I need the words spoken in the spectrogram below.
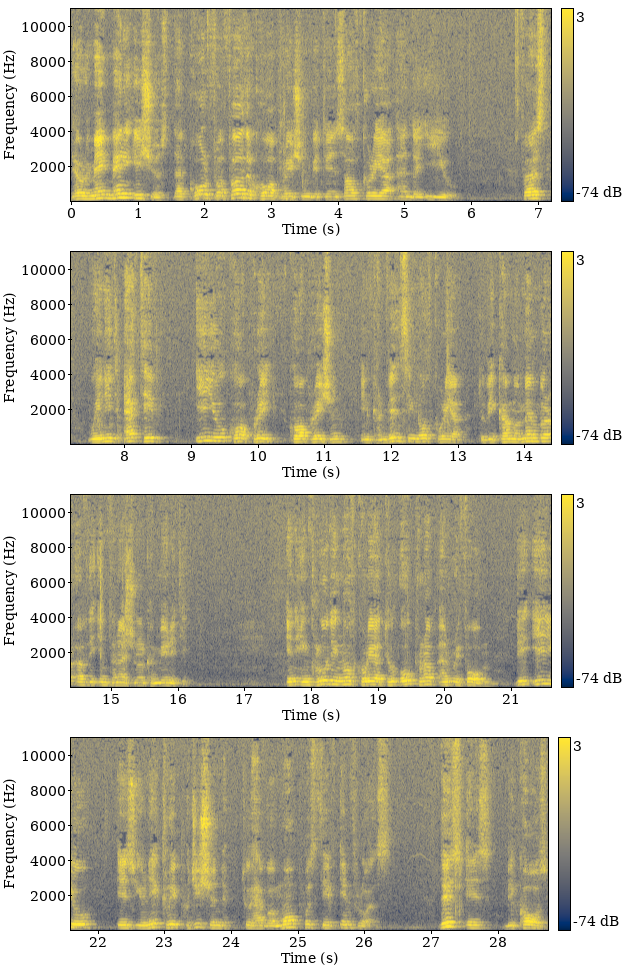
there remain many issues that call for further cooperation between South Korea and the EU. First, we need active EU cooperation in convincing North Korea to become a member of the international community. In including North Korea to open up and reform, the EU is uniquely positioned to have a more positive influence. This is because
